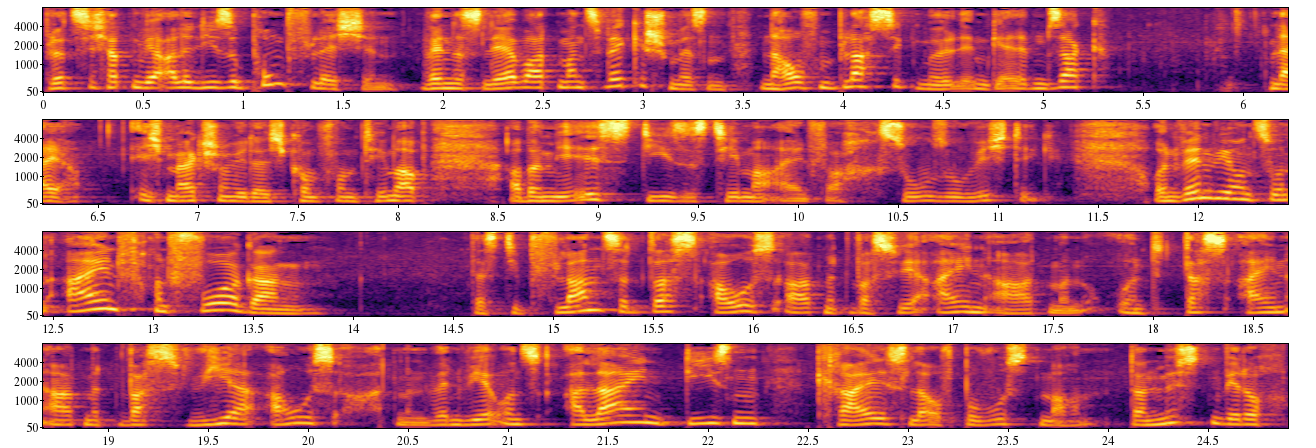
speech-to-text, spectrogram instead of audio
Plötzlich hatten wir alle diese Pumpfläschchen. Wenn es leer war, hat man es weggeschmissen. Ein Haufen Plastikmüll im gelben Sack. Naja, ich merke schon wieder, ich komme vom Thema ab, aber mir ist dieses Thema einfach so, so wichtig. Und wenn wir uns so einen einfachen Vorgang, dass die Pflanze das ausatmet, was wir einatmen und das einatmet, was wir ausatmen, wenn wir uns allein diesen Kreislauf bewusst machen, dann müssten wir doch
